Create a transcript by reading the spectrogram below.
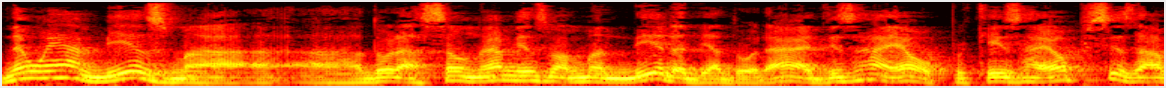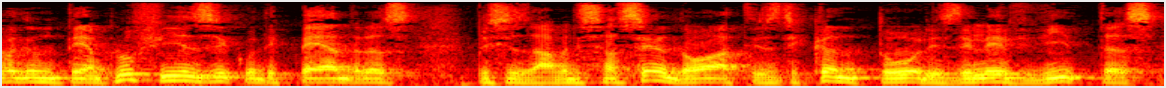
não é a mesma adoração, não é a mesma maneira de adorar de Israel, porque Israel precisava de um templo físico, de pedras, precisava de sacerdotes, de cantores, de levitas,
